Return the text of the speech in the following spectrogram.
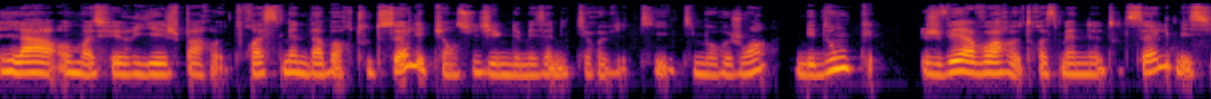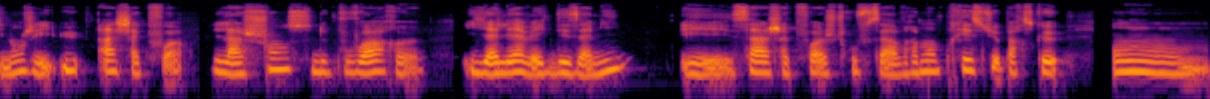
Là, au mois de février, je pars trois semaines d'abord toute seule, et puis ensuite j'ai une de mes amies qui, qui me rejoint. Mais donc, je vais avoir euh, trois semaines toute seule, mais sinon j'ai eu à chaque fois la chance de pouvoir euh, y aller avec des amis. Et ça, à chaque fois, je trouve ça vraiment précieux parce que on...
